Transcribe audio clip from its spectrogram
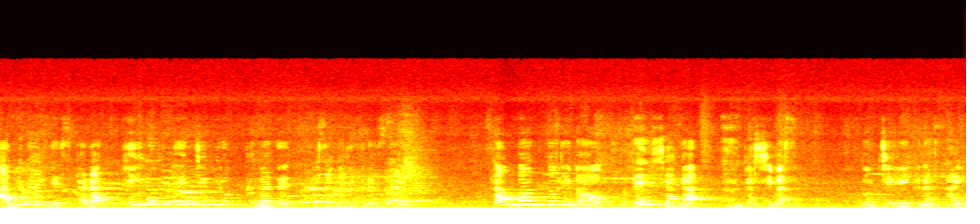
危ないですから黄色い点字ブロックまでお下がりください。3番乗り場を電車が通過します。ご注意ください。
